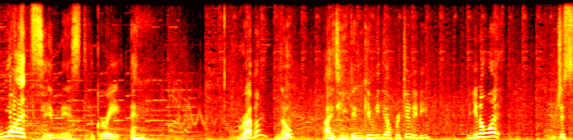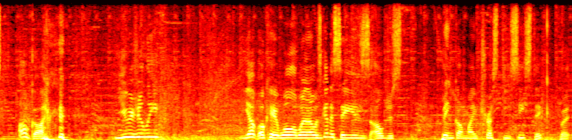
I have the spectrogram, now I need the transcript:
What? It missed. Great. Grab him? Nope. I, he didn't give me the opportunity. You know what? Just... Oh god. Usually... Yep, okay, well, what I was gonna say is I'll just bank on my trusty C-stick, but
